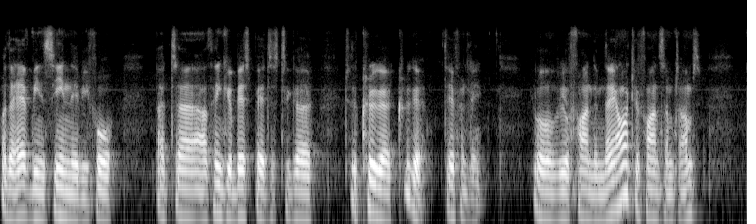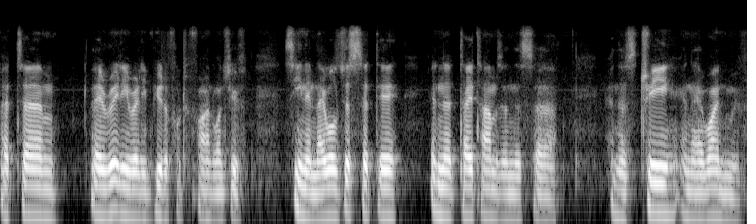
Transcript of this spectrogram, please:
well, they have been seen there before. But uh, I think your best bet is to go to the Kruger. Kruger, definitely. You'll, you'll find them. They're hard to find sometimes, but um, they're really, really beautiful to find once you've seen them. They will just sit there in the daytimes in this, uh, in this tree and they won't move.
